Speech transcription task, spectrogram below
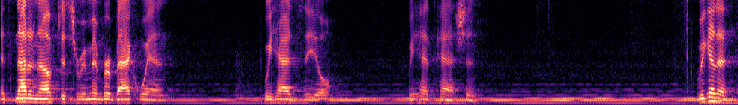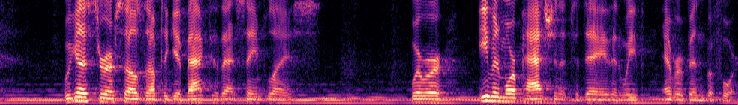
It's not enough just to remember back when we had zeal, we had passion. We got to we got to stir ourselves up to get back to that same place where we're even more passionate today than we've ever been before.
